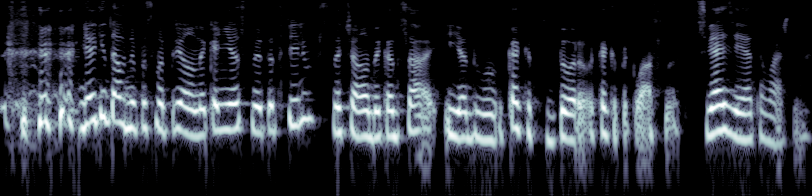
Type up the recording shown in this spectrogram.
Я недавно посмотрела наконец на этот фильм с начала до конца, и я думаю, как это здорово, как это классно. Связи — это важно.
